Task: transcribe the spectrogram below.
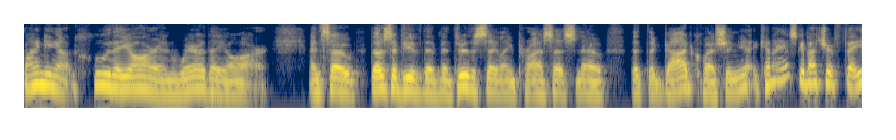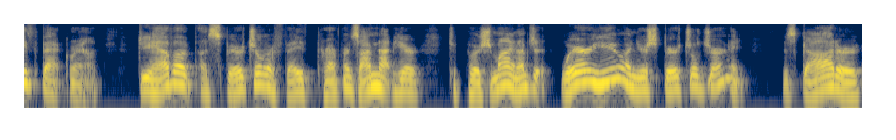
finding out who they are and where they are. And so, those of you that have been through the saline process know that the God question, can I ask about your faith background? Do you have a, a spiritual or faith preference? I'm not here to push mine. I'm just, where are you on your spiritual journey? Is God or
